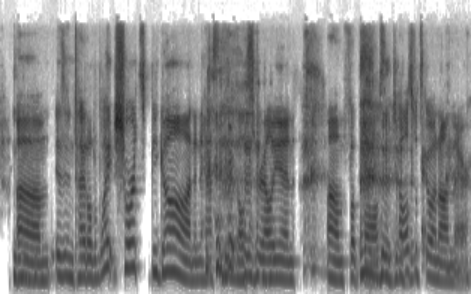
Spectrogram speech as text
um, is entitled "White Shorts Be Gone," and it has to do with Australian um, football. So tell us what's going on there.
